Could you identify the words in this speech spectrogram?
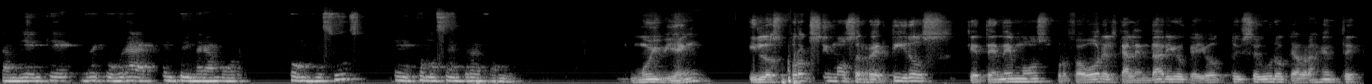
también que recobrar el primer amor con Jesús eh, como centro de familia. Muy bien. Y los próximos retiros que tenemos, por favor, el calendario, que yo estoy seguro que habrá gente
